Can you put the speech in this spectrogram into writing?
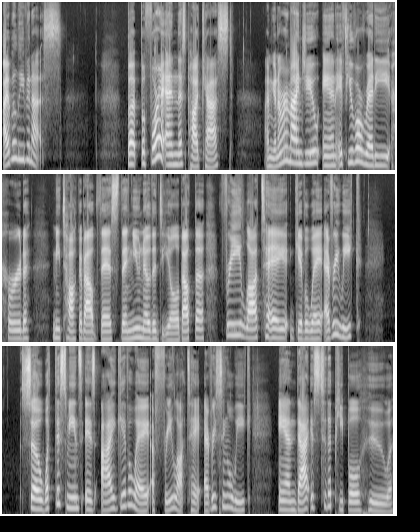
I believe in us. But before I end this podcast, I'm going to remind you, and if you've already heard me talk about this, then you know the deal about the free latte giveaway every week. So, what this means is I give away a free latte every single week, and that is to the people who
